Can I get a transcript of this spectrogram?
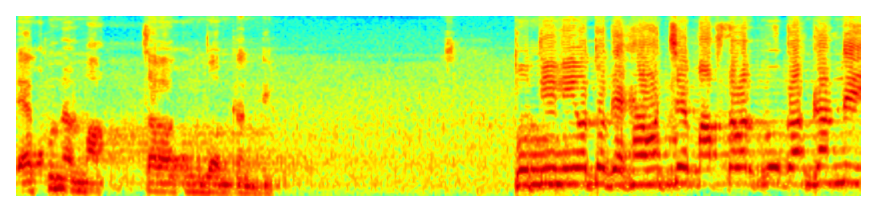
এখন আর মাফ চাওয়ার কোনো দরকার নেই। প্রতিনিয়ত দেখা হচ্ছে, মাফ চাওয়ার কোনো দরকার নেই।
